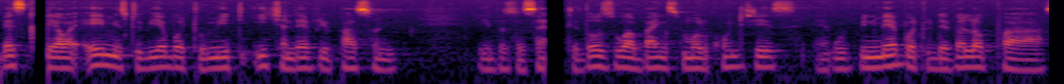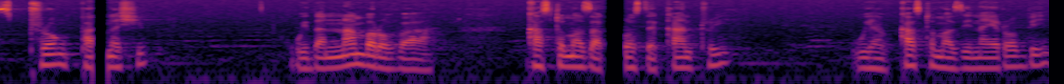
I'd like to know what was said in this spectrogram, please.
Basically, our aim is to be able to meet each and every person in the society, those who are buying small quantities. And we've been able to develop a strong partnership with a number of uh, customers across the country. We have customers in Nairobi,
